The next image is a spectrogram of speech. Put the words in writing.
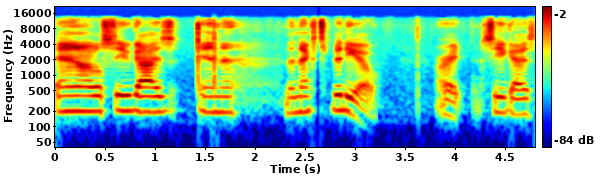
and I will see you guys in the next video. Alright, see you guys.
